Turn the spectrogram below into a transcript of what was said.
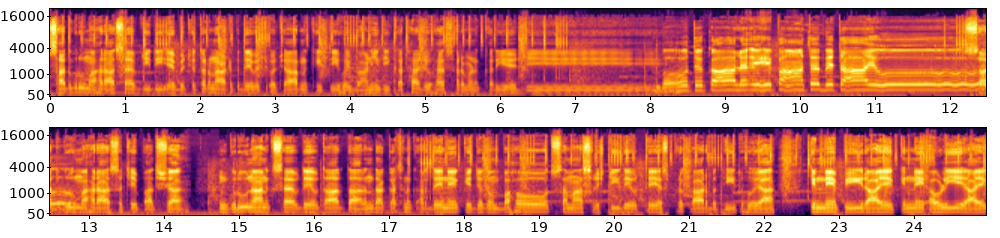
ਸਤਿਗੁਰੂ ਮਹਾਰਾਜ ਸਾਹਿਬ ਜੀ ਦੀ ਇਹ ਵਿਚਿੱਤਰ ਨਾਟਕ ਦੇ ਵਿੱਚ ਉਚਾਰਨ ਕੀਤੀ ਹੋਈ ਬਾਣੀ ਦੀ ਕਥਾ ਜੋ ਹੈ ਸਰਵਣ ਕਰੀਏ ਜੀ। ਬਹੁਤ ਕਾਲ ਇਹ ਭਾਂਤ ਬਿਤਾਇਓ। ਸਤਿਗੁਰੂ ਮਹਾਰਾਜ ਸੱਚੇ ਪਾਤਸ਼ਾਹ ਗੁਰੂ ਨਾਨਕ ਸਾਹਿਬ ਦੇ ਅਵਤਾਰ ਧਾਰਨ ਦਾ ਕਥਨ ਕਰਦੇ ਨੇ ਕਿ ਜਦੋਂ ਬਹੁਤ ਸਮਾਂ ਸ੍ਰਿਸ਼ਟੀ ਦੇ ਉੱਤੇ ਇਸ ਪ੍ਰਕਾਰ ਬਤੀਤ ਹੋਇਆ ਕਿੰਨੇ ਪੀਰ ਆਏ ਕਿੰਨੇ ਔਲੀਏ ਆਏ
